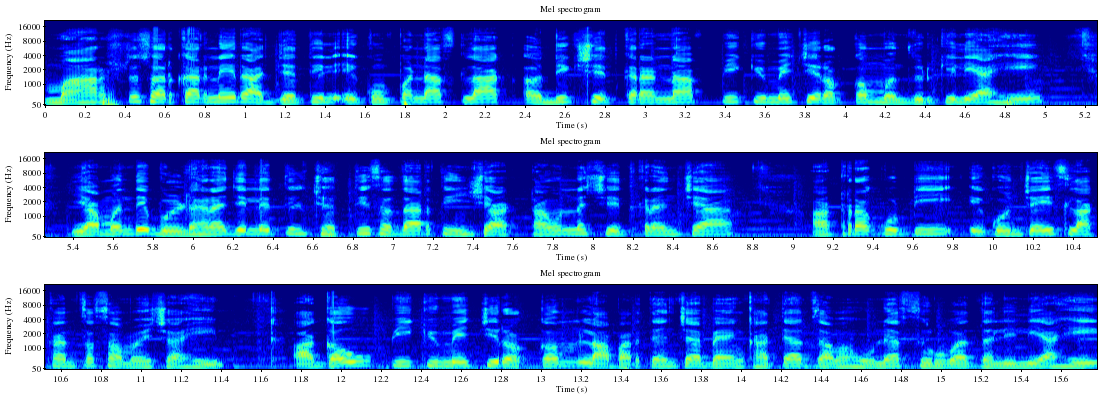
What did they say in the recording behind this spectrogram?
महाराष्ट्र सरकारने राज्यातील एकोणपन्नास लाख अधिक शेतकऱ्यांना पीक विम्याची रक्कम मंजूर केली आहे. यामध्ये बुलढाणा जिल्ह्यातील छत्तीस हजार तीनशे अठ्ठावन्न शेतकऱ्यांच्या अठरा कोटी एकोणचाळीस लाखांचा समावेश आहे. आगाऊ पीक विम्याची रक्कम लाभार्थ्यांच्या बँक खात्यात जमा होण्यास सुरुवात झालेली आहे.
